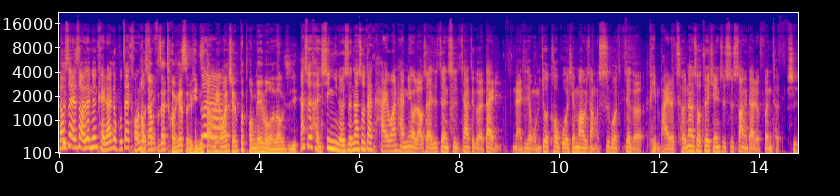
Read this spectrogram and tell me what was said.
劳斯莱斯好像跟凯迪拉克不在同一个，好像不在同一个水平上面，啊、完全不同 level 的东西。那所以很幸运的是，那时候在台湾还没有劳斯莱斯正式在这个代理来之前，我们就透过一些贸易上试过这个品牌的车。那个时候最先是是上一代的芬腾，是。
